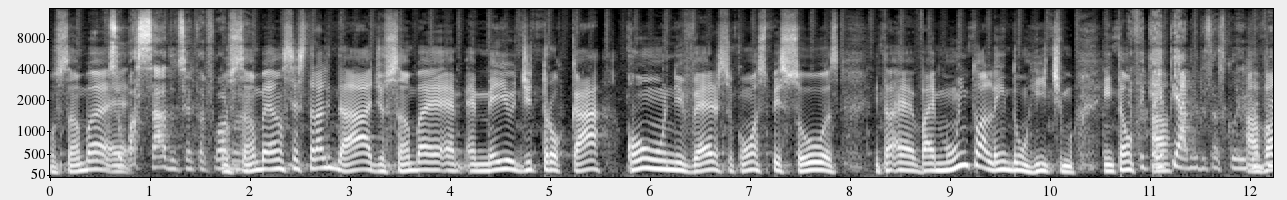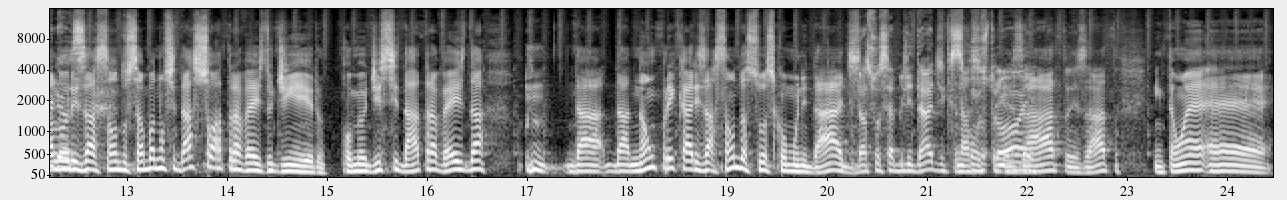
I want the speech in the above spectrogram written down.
O samba O seu é passado, de certa forma. o né? samba é ancestralidade, o samba é, é- é meio de trocar com o universo, com as pessoas. Então, é, vai muito além de um ritmo. Então, Fica a- arrepiado dessas coisas. a valorização do samba não se dá só através do dinheiro. Como eu disse, se dá através da, da, da não precarização das suas comunidades. Da sociabilidade que se Da constrói. Exato, exato. Então é,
